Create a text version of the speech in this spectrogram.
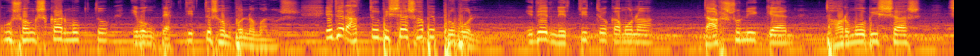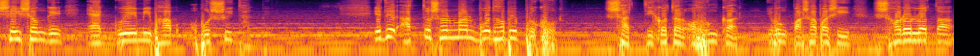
কুসংস্কার মুক্ত এবং ব্যক্তিত্ব সম্পন্ন মানুষ। এদের আত্মবিশ্বাস হবে প্রবল। এদের নেতৃত্ব কামনা, দার্শনিক জ্ঞান, ধর্মবিশ্বাস, সেই সঙ্গে একগুয়েমি ভাব অবশ্যই থাকবে। এদের আত্মসম্মান বোধ হবে প্রখর। সাত্ত্বিকতার অহংকার এবং পাশাপাশি সরলতা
